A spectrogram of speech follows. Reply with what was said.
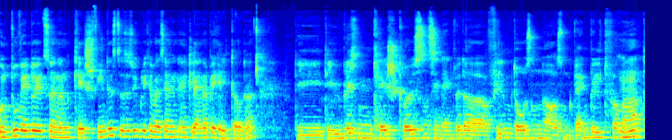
Und du, wenn du jetzt so einen Cache findest, das ist üblicherweise ein, ein kleiner Behälter, oder? Die, die üblichen Cache-Größen sind entweder Filmdosen aus dem Kleinbildformat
